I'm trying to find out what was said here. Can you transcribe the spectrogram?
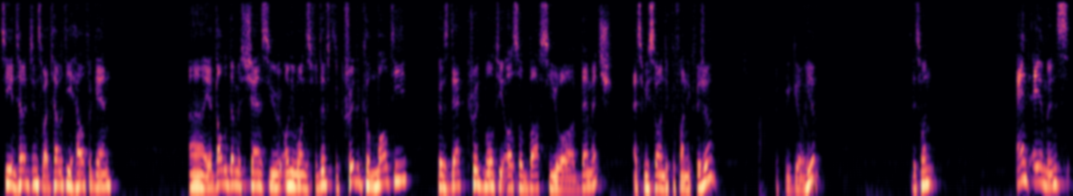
See, intelligence, vitality, health again. Uh, yeah, double damage chance, you only want this for this. The critical multi, because that crit multi also buffs your damage, as we saw in the Chthonic Fissure. If we go here. This one. And ailments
